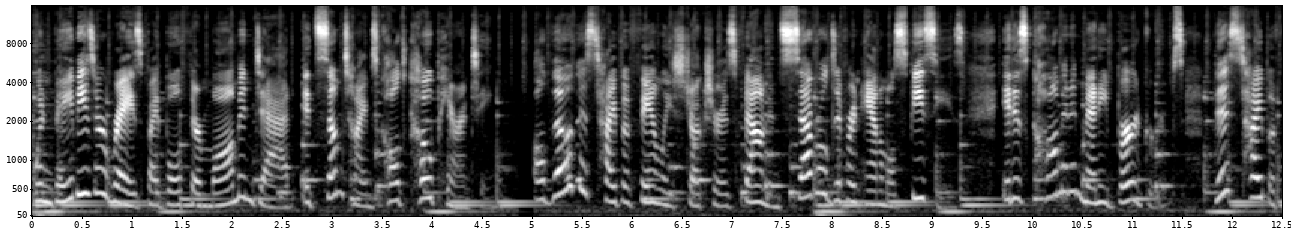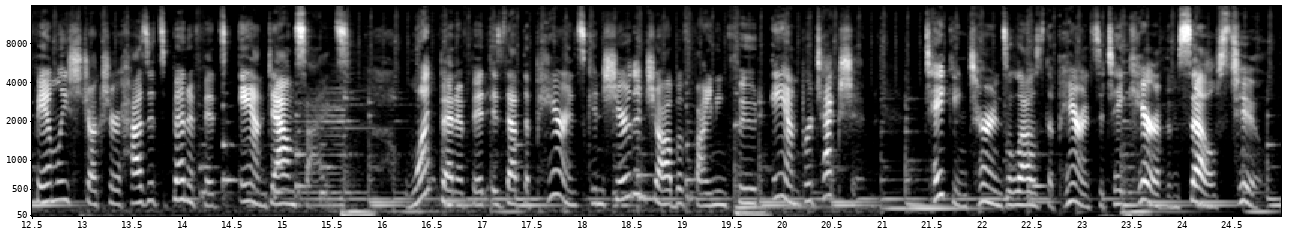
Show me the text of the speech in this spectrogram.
When babies are raised by both their mom and dad, it's sometimes called co parenting. Although this type of family structure is found in several different animal species, it is common in many bird groups. This type of family structure has its benefits and downsides. One benefit is that the parents can share the job of finding food and protection. Taking turns allows the parents to take care of themselves too.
